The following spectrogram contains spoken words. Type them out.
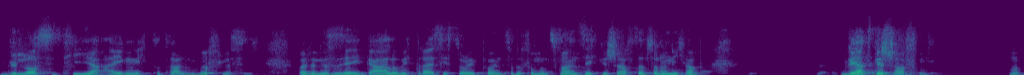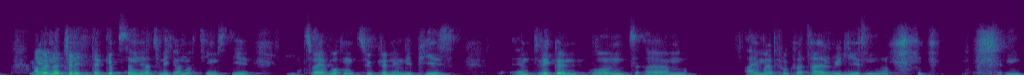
Velocity ja eigentlich total überflüssig. Weil dann ist es ja egal, ob ich 30 Story Points oder 25 geschafft habe, sondern ich habe Wert geschaffen. Aber ja. natürlich, da gibt es dann natürlich auch noch Teams, die zwei Wochen Zyklen MVPs entwickeln und ähm, einmal pro Quartal releasen. Ne?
